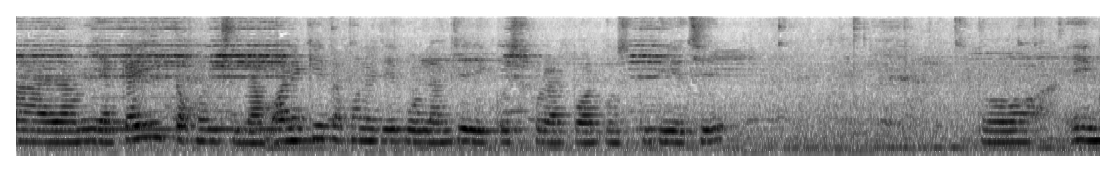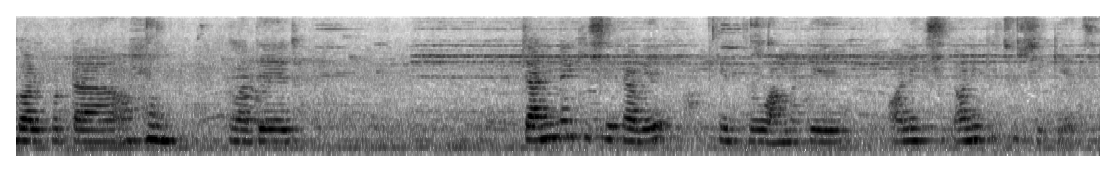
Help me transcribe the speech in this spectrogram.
আর আমি একাই তখন ছিলাম। অনেকেই তখন ওই যে বললাম যে রিকোয়েস্ট করার পর বসতে দিয়েছে। তো এই গল্পটা তোমাদের জানি না কি শেখাবে, কিন্তু আমাকে অনেক অনেক কিছু শিখিয়েছে।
